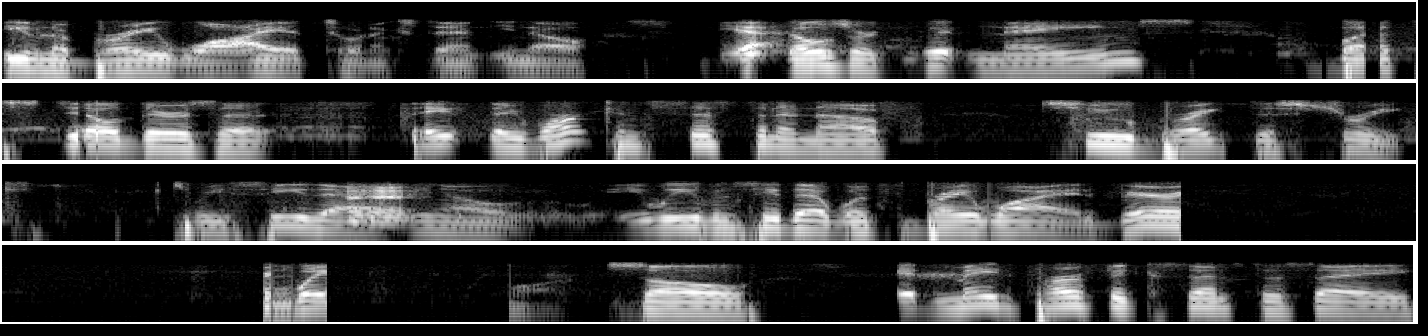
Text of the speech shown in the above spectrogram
even a Bray Wyatt to an extent. You know, Yeah. those are good names, but still, there's a they they weren't consistent enough to break the streak. So we see that, Mhm. you know, we even see that with Bray Wyatt. Very way. So it made perfect sense to say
